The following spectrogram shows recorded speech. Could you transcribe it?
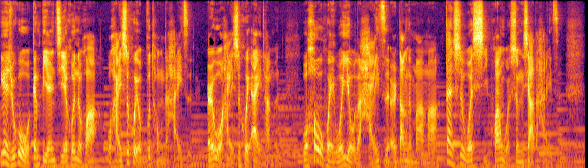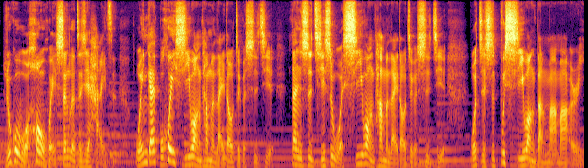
因为如果我跟别人结婚的话，我还是会有不同的孩子，而我还是会爱他们。我后悔我有了孩子而当了妈妈，但是我喜欢我生下的孩子。如果我后悔生了这些孩子，我应该不会希望他们来到这个世界。但是其实我希望他们来到这个世界，我只是不希望当妈妈而已。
